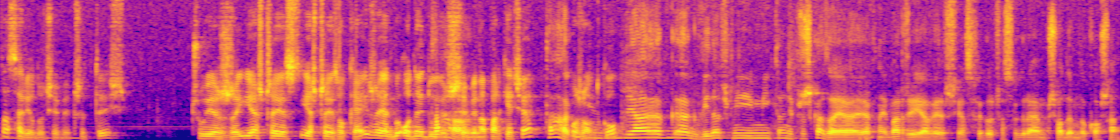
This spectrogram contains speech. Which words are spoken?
na serio do Ciebie. Czy Ty czujesz, że jeszcze jest, jeszcze jest ok, że jakby odnajdujesz Tak. siebie na parkiecie? Tak, W porządku? Ja, jak, jak widać, mi, mi to nie przeszkadza. Ja, jak najbardziej, ja wiesz, ja swego czasu grałem przodem do kosza e,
